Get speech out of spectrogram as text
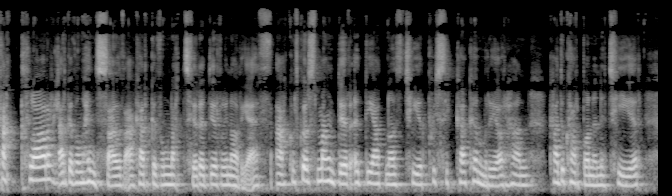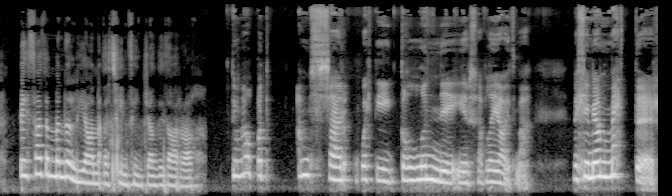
taclo'r argyfwng hensawdd ac argyfwng natur y flaenoriaeth ac wrth gwrs mawndir ydy adnodd tir pwysica Cymru o'r rhan cadw carbon yn y tir. Beth oedd y manylion y ti'n ffeindio'n ddiddorol? Dwi'n meddwl bod amser wedi golynu i'r safleoedd yma. Felly mewn medr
